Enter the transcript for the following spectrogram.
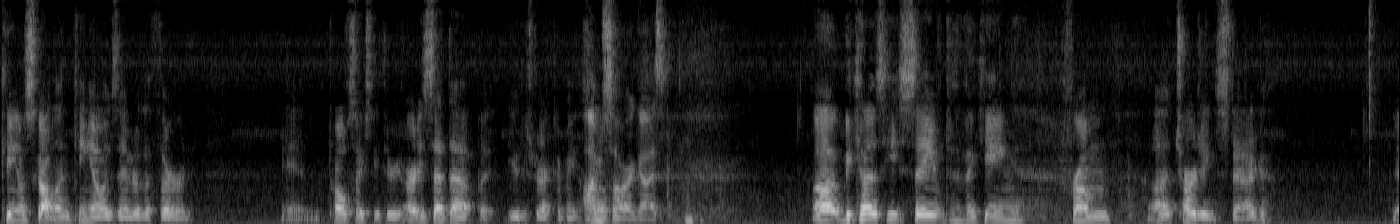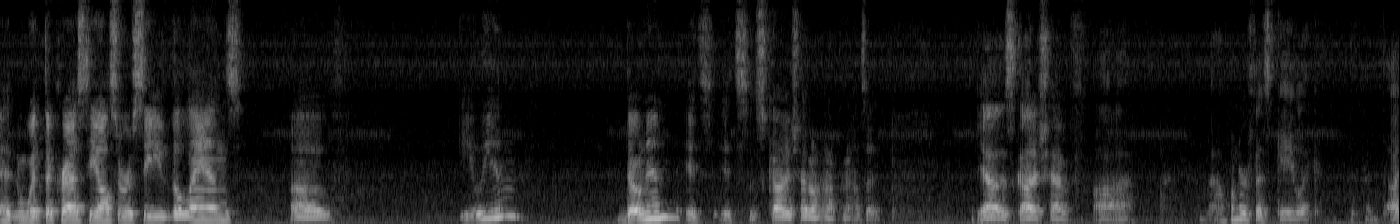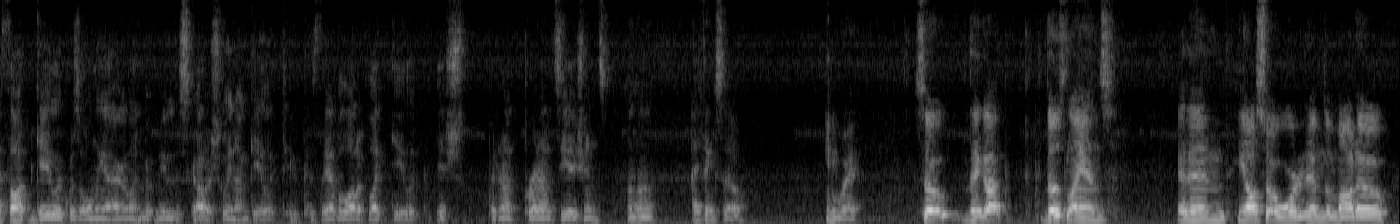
King of Scotland, King Alexander III, in 1263. I already said that, but you distracted me. I'm sorry, guys. Uh, because he saved the king from uh, charging stag. And with the crest, he also received the lands of Eilean? Donan? It's it's Scottish, I don't know how to pronounce it. Yeah, the Scottish have. I wonder if that's Gaelic. I thought Gaelic was only Ireland, but maybe the Scottish lean on Gaelic too, because they have a lot of like Gaelic-ish pronun- pronunciations. Uh-huh. I think so. Anyway, So they got those lands, and then he also awarded him the motto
